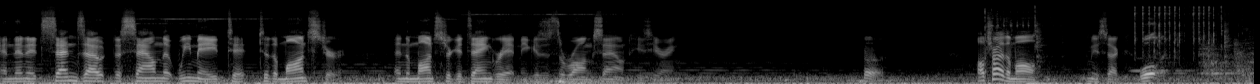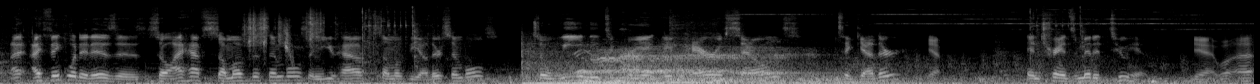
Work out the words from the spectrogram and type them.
And then it sends out the sound that we made to, to the monster. And the monster gets angry at me because it's the wrong sound he's hearing. Huh. I'll try them all. Give me a sec. Well, I, I think what it is is so I have some of the symbols and you have some of the other symbols. So we need to create a pair of sounds together Yep. and transmit it to him. Yeah, well, uh,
